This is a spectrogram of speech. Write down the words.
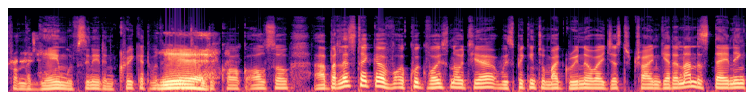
from the game. We've seen it in cricket with yeah. Kock also. Uh, but let's take a, a, quick voice note here. We're speaking to Mike Greenaway just to try and get an understanding.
